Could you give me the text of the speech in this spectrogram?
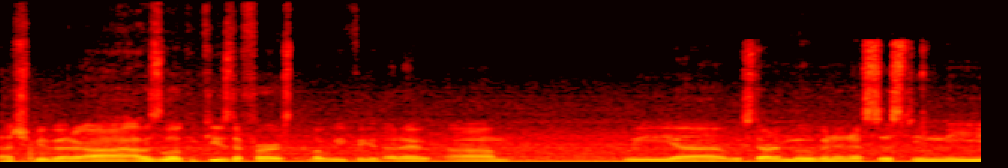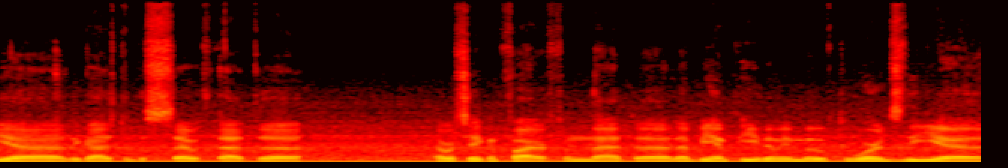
That should be better. Uh, I was a little confused at first, but we figured that out. Um, we uh, we started moving and assisting the uh, the guys to the south that uh, that were taking fire from that uh, that BMP. Then we moved towards the uh,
